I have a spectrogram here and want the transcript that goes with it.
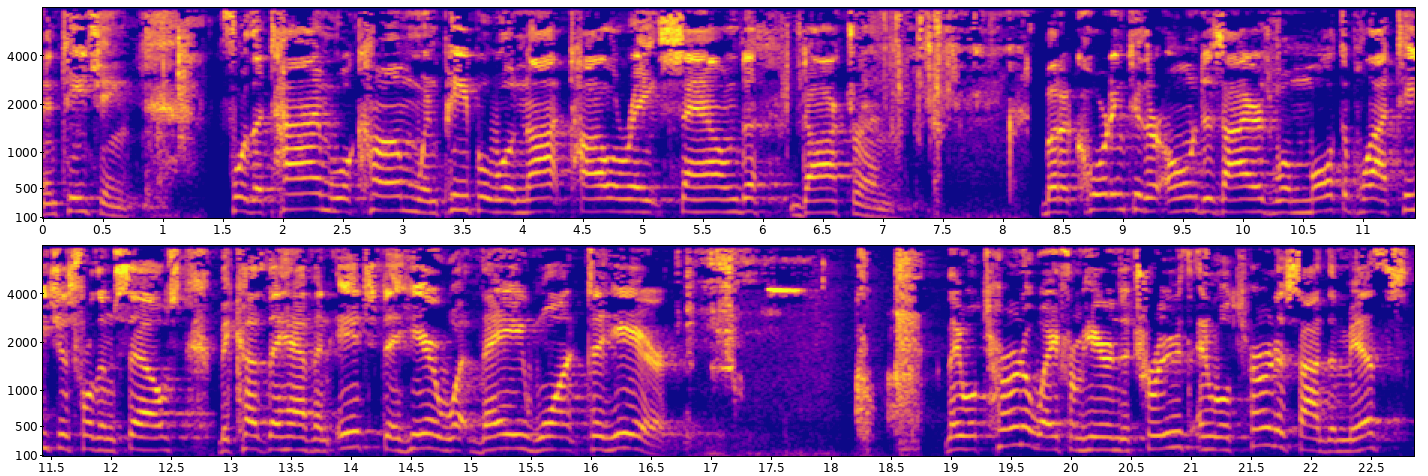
and teaching. For the time will come when people will not tolerate sound doctrine, but according to their own desires will multiply teachers for themselves because they have an itch to hear what they want to hear. They will turn away from hearing the truth and will turn aside the myths.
